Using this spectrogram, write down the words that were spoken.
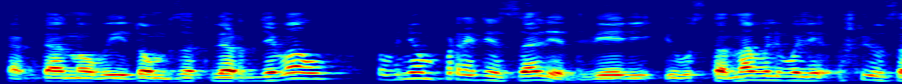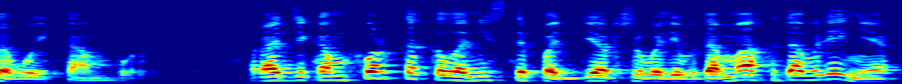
Когда новый дом затвердевал, в нем прорезали двери и устанавливали шлюзовой тамбур. Ради комфорта колонисты поддерживали в домах давление,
